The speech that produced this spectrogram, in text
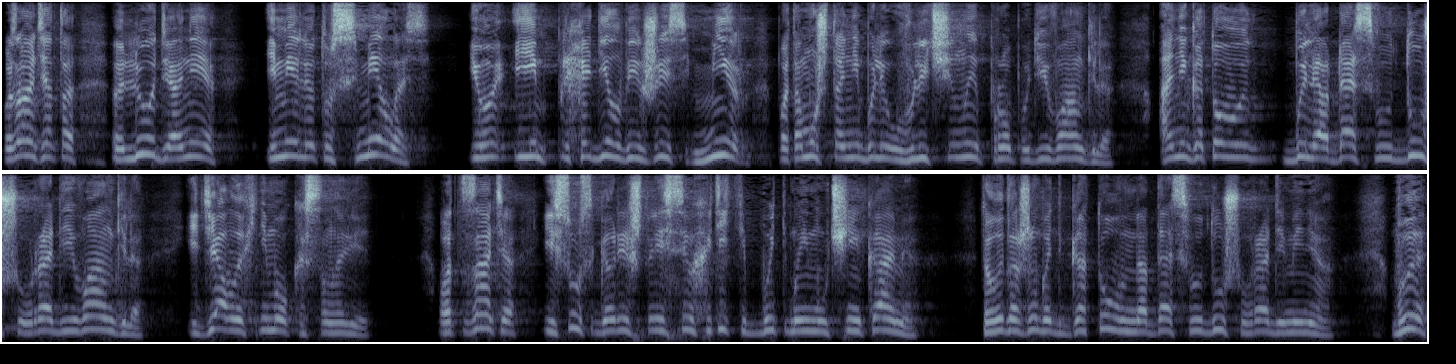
Вы знаете, это люди, они имели эту смелость, и им приходил в их жизнь мир, потому что они были увлечены проповедью Евангелия. Они готовы были отдать свою душу ради Евангелия – и дьявол их не мог остановить. Вот знаете, Иисус говорит, что если вы хотите быть моими учениками, то вы должны быть готовыми отдать свою душу ради меня. Вы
